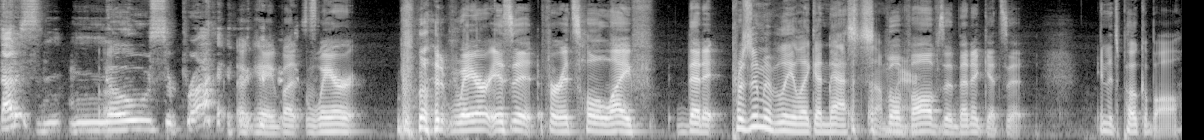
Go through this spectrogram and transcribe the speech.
That is no surprise. Okay, but where, but where is it for its whole life that it Presumably, like a nest somewhere evolves and then it gets it? in its Pokeball.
